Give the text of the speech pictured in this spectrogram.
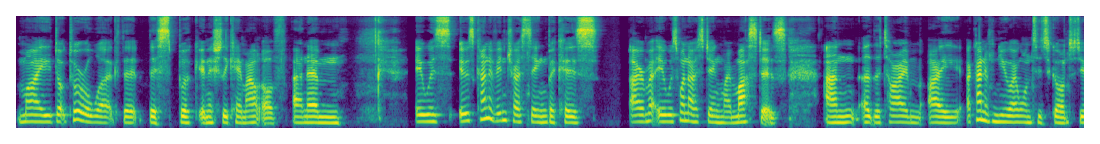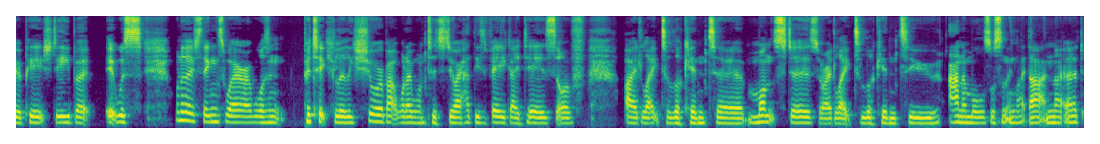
my doctoral work that this book initially came out of, and um, it was it was kind of interesting because I remember it was when I was doing my masters, and at the time I I kind of knew I wanted to go on to do a PhD, but it was one of those things where I wasn't particularly sure about what I wanted to do. I had these vague ideas of I'd like to look into monsters or I'd like to look into animals or something like that. And I'd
